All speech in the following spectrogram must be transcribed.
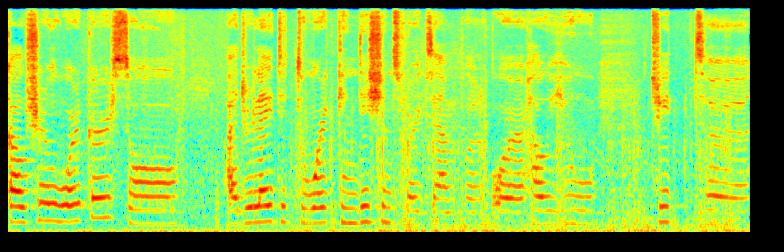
cultural worker. So i'd relate it to work conditions for example or how you treat uh,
